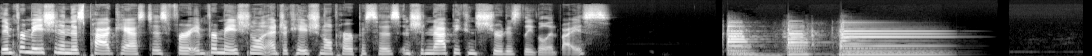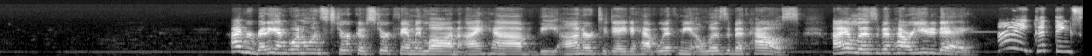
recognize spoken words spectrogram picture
The information in this podcast is for informational and educational purposes and should not be construed as legal advice. Hi, everybody. I'm Gwendolyn Stirk of Stirk Family Law, and I have the honor today to have with me Elizabeth House. Hi, Elizabeth. How are you today? Hi, good. Thanks,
